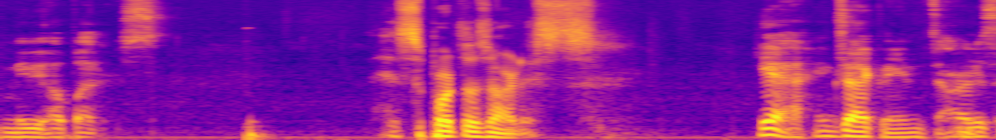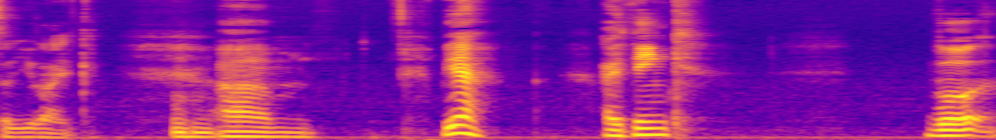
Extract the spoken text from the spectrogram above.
Maybe help others. Support those artists. Yeah, exactly. And it's artists that you like. Mhm. Um, yeah, I think. Well,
